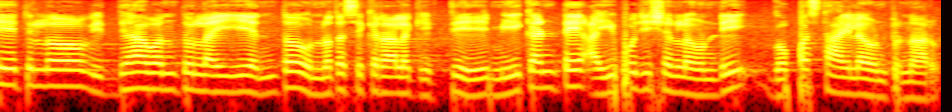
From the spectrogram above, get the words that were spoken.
చేతిలో విద్యావంతులయ్యి ఎంతో ఉన్నత శిఖరాలకు ఎక్కి మీకంటే ఐ పొజిషన్లో ఉండి గొప్ప స్థాయిలో ఉంటున్నారు.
